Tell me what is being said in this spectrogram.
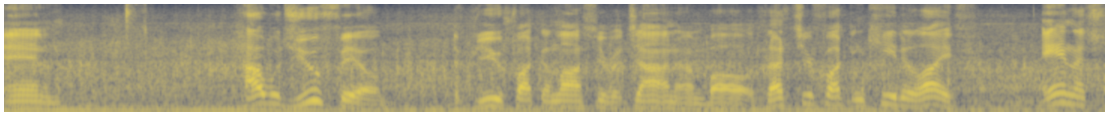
And how would you feel if you fucking lost your vagina and balls? That's your fucking key to life. And that's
